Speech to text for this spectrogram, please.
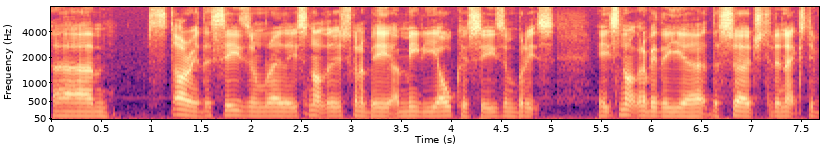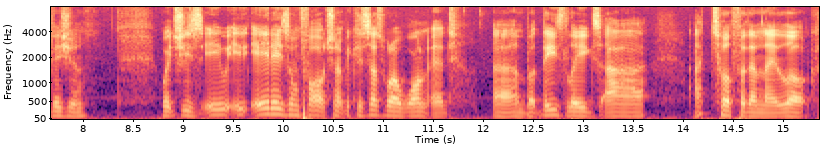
Um, story of the season, really. It's not that it's going to be a mediocre season, but it's it's not going to be the uh, the surge to the next division, which is it, it is unfortunate because that's what I wanted. Um, but these leagues are are tougher than they look,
